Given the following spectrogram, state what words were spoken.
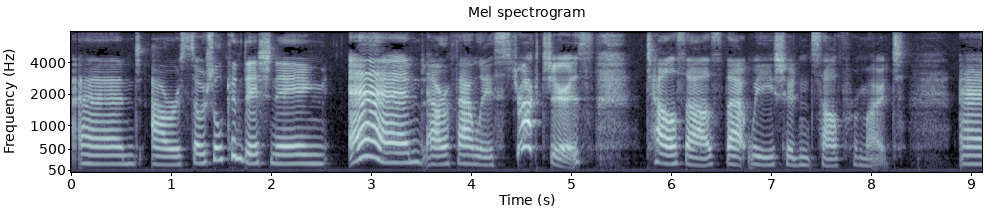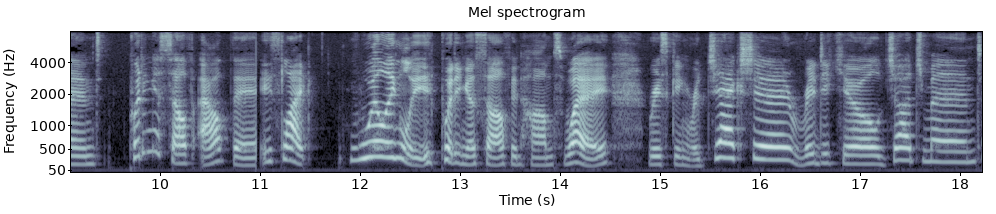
and our social conditioning and our family structures tells us that we shouldn't self promote. And putting yourself out there is like willingly putting yourself in harm's way, risking rejection, ridicule, judgment,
